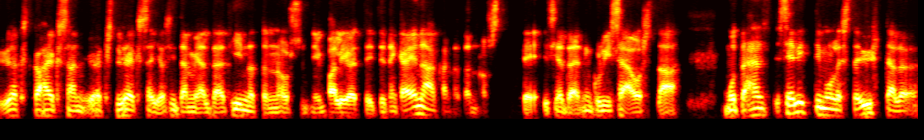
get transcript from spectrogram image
98-99 jo sitä mieltä, että hinnat on noussut niin paljon, että ei tietenkään enää kannata nostaa, sieltä niin kuin lisää ostaa. Mutta hän selitti mulle sitä yhtälöä,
